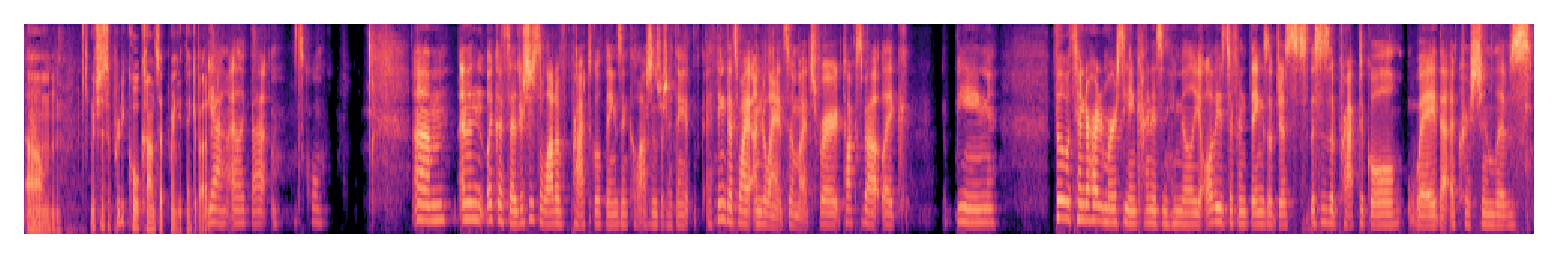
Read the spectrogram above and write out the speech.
Um, which is a pretty cool concept when you think about it. Yeah, I like that. That's cool. Um, and then, like I said, there's just a lot of practical things in Colossians, which I think I think that's why I underline it so much. Where it talks about like being filled with tenderhearted mercy and kindness and humility, all these different things of just this is a practical way that a Christian lives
